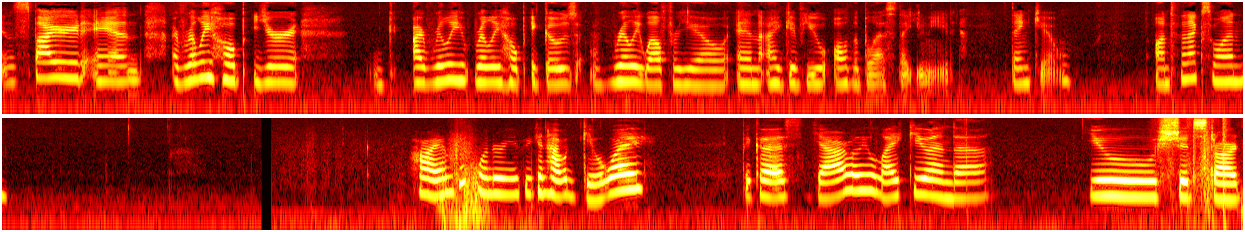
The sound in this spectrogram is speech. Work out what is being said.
inspired and I really hope you're I really really hope it goes really well for you and I give you all the bless that you need. Thank you. On to the next one. Hi, I'm just wondering if you can have a giveaway because yeah, I really like you and uh, you should start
